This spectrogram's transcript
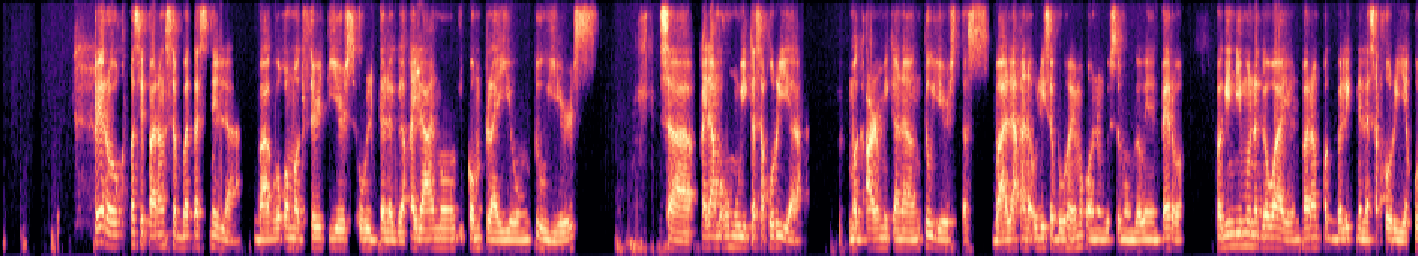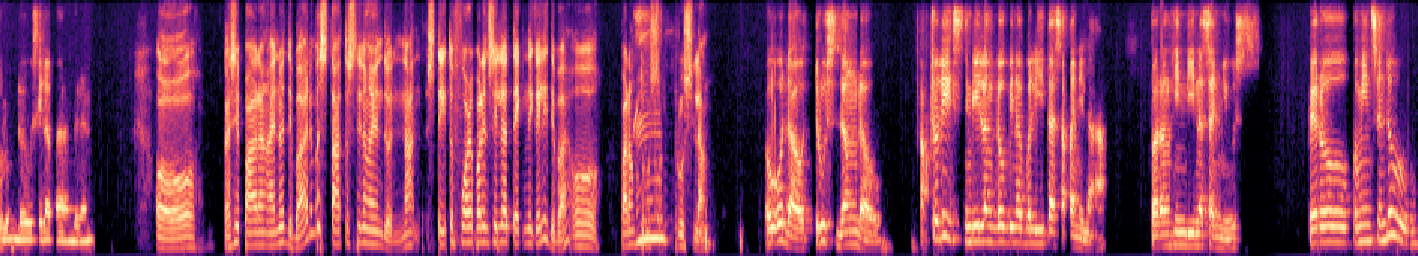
Pero kasi parang sa batas nila, bago ka mag 30 years old talaga, kailangan mong i-comply yung 2 years. Sa kailangan mo umuwi ka sa Korea, mag-army ka ng 2 years, tas bahala ka na uli sa buhay mo kung anong gusto mong gawin. Pero pag hindi mo nagawa yun, parang pagbalik nila sa Korea, kulong daw sila, parang ganun. Oo. Kasi parang ano, 'di ba? Ano ba status nila ngayon doon? Na, state of war pa rin sila technically, 'di ba? O parang truce, truce lang. Oo daw, truce lang daw. Actually, hindi lang daw binabalita sa kanila. Parang hindi na sa news. Pero paminsan daw,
